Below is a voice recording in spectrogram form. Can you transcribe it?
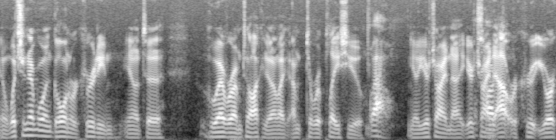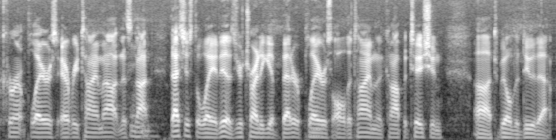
you know, what's your number one goal in recruiting? You know, to whoever I'm talking to, I'm like I'm to replace you. Wow. You know, you're trying to you're That's trying to hardcore. out recruit your current players every time out, and it's not. That's just the way it is. You're trying to get better players all the time in the competition uh, to be able to do that.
